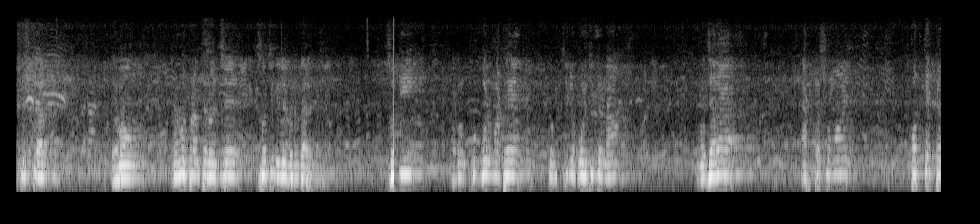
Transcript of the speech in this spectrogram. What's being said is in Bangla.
সিস্টার এবং পূর্ব প্রান্তে রয়েছে সচিন ইলেভেন ব্যাট সত্যি এখন ফুটবল মাঠে খুব চির পরিচিত না। যারা একটা সময় প্রত্যেকটা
